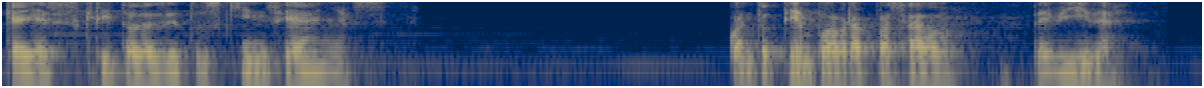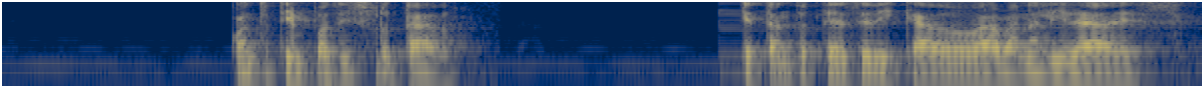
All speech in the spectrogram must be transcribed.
que hayas escrito desde tus 15 años, ¿cuánto tiempo habrá pasado de vida? ¿Cuánto tiempo has disfrutado? ¿Qué tanto te has dedicado a banalidades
